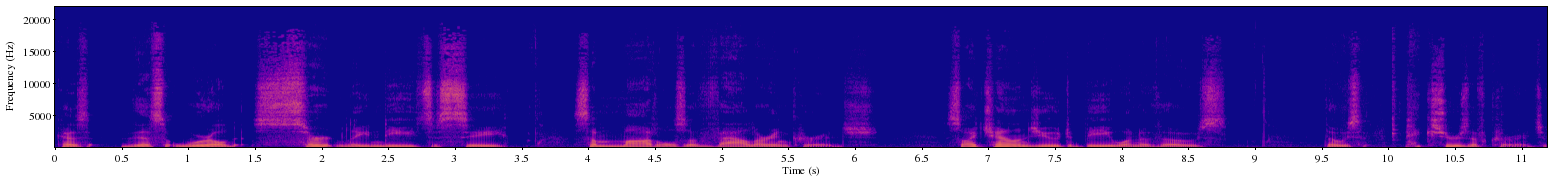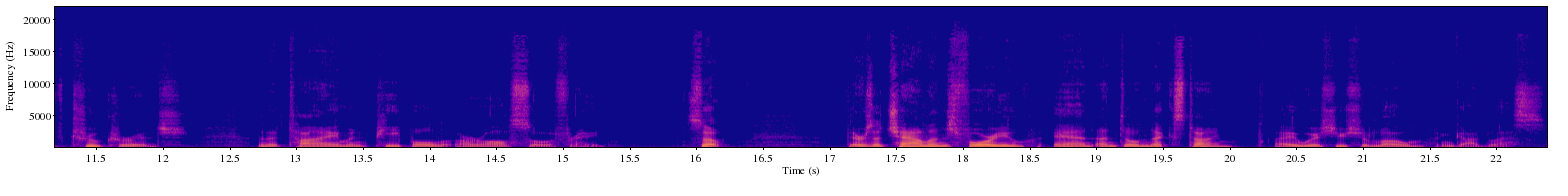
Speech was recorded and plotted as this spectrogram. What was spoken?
because this world certainly needs to see some models of valor and courage. So I challenge you to be one of those, those pictures of courage, of true courage, in a time when people are also afraid. So, there's a challenge for you, and until next time, I wish you shalom and God bless.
